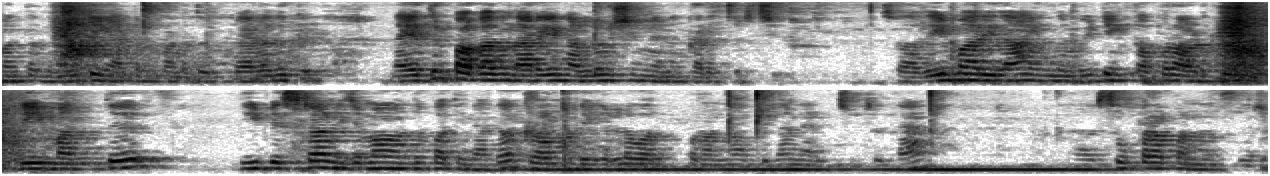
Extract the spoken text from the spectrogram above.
மந்த் அந்த மீட்டிங் அட்டன் பண்ணதுக்கு பிறகு நான் எதிர்பார்க்காத நிறைய நல்ல விஷயம் எனக்கு கிடச்சிருச்சு. ஸோ அதே மாதிரி தான் இந்த மீட்டிங்க்கு அப்புறம் அடுத்த த்ரீ மந்த்து தி பெஸ்ட்டாக நிஜமாக வந்து பார்த்தீங்கன்னாக்கா க்ரௌண்ட் டிகளில் ஒர்க் பண்ணணும் அப்படி தான் நினச்சிட்ருக்கேன் சூப்பராக பண்ணுவேன் சார்.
